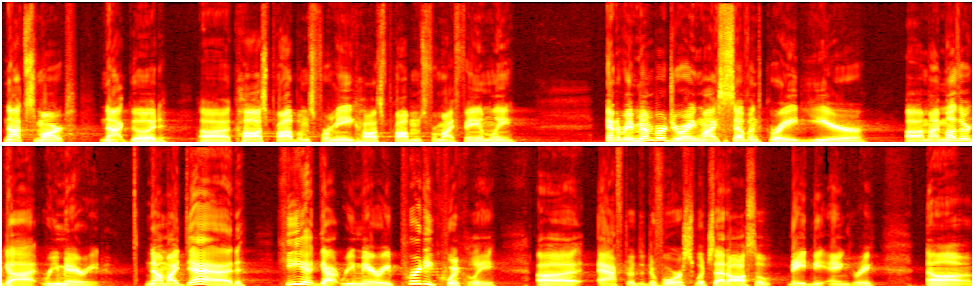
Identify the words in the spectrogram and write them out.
not smart, not good, uh, cause problems for me, cause problems for my family. And I remember during my seventh grade year, uh, my mother got remarried. Now, my dad, he had got remarried pretty quickly uh, after the divorce, which that also made me angry. Uh,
